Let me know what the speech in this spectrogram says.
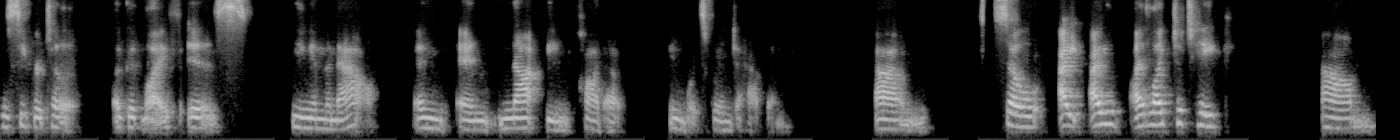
the secret to a good life is being in the now and and not being caught up in what's going to happen. Um, so I I I like to take um,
